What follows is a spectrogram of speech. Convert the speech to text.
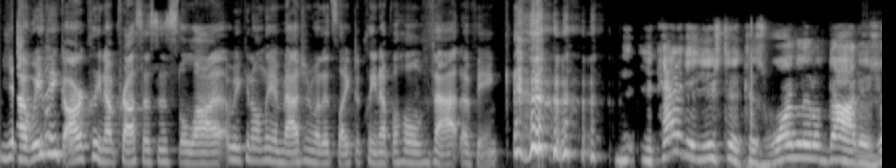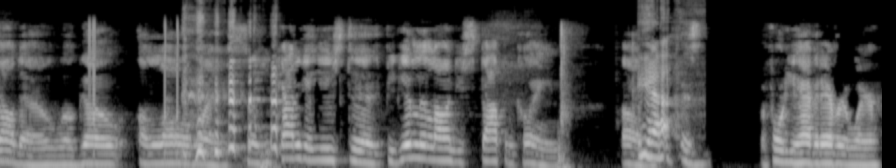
yeah, we think our cleanup process is a lot. We can only imagine what it's like to clean up a whole vat of ink. you, you kind of get used to it because one little dot, as y'all know, will go a long way. so you kind of get used to if you get a little on, you stop and clean. Um, yeah. Before you have it everywhere.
